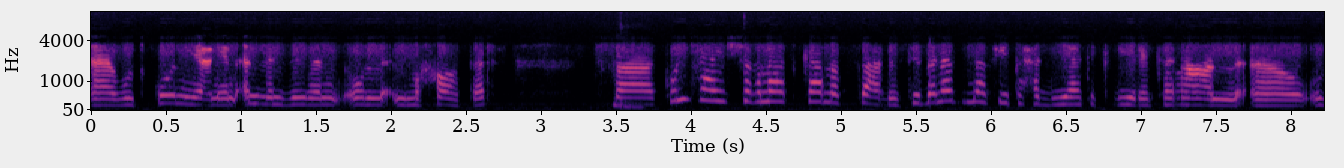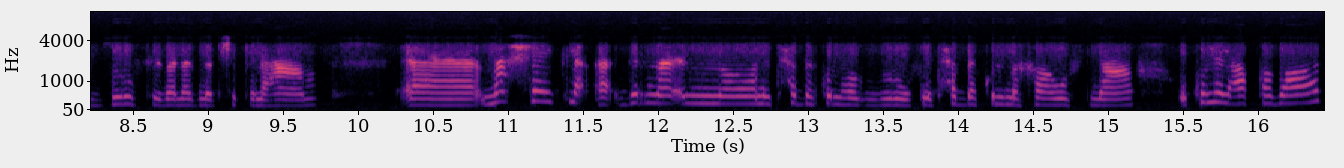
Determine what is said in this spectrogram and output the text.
آه، وتكون يعني نقلل زي ما نقول المخاطر. فكل هاي الشغلات كانت صعبة. في بلدنا في تحديات كبيرة كمان آه، والظروف في بلدنا بشكل عام. آه مع هيك لا قدرنا إنه نتحدى كل هالظروف نتحدى كل مخاوفنا وكل العقبات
